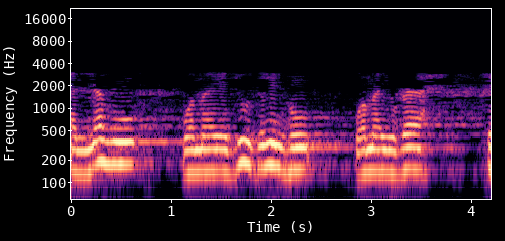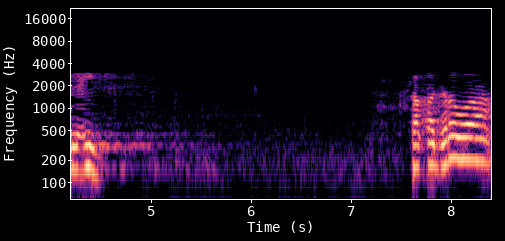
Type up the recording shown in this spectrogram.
اللهو وما يجوز منه وما يباح في العيد. فقد روى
